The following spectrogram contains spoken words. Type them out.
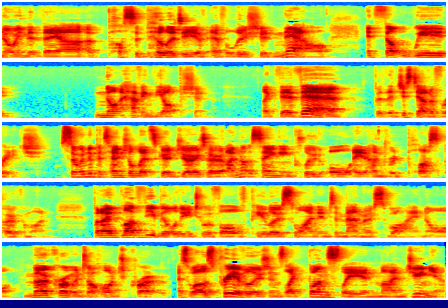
knowing that they are a possibility of evolution now, it felt weird not having the option. Like they're there, but they're just out of reach. So in a potential Let's Go Johto, I'm not saying include all 800 plus Pokemon, but I'd love the ability to evolve Piloswine into Mamoswine or Murkrow into Honchkrow, as well as pre-evolutions like Bonsly and Mime Jr.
